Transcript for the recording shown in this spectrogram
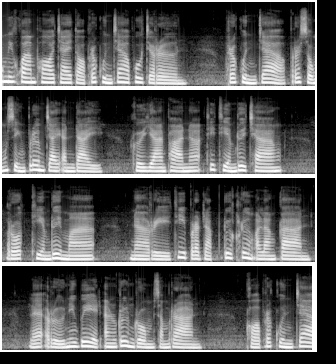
มมีความพอใจต่อพระคุณเจ้าผู้เจริญ พระคุณเจ้าประสงค์สิ่งเปลื้มใจอันใด คือยานพาหนะที่เทียมด้วยช้าง รถเทียมด้วยม้า นารีที่ประดับด้วยเครื่องอลังการ และหรือนิเวศอันรื่นรมสำราญ ขอพระคุณเจ้า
